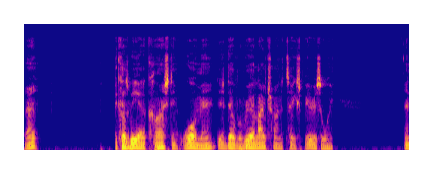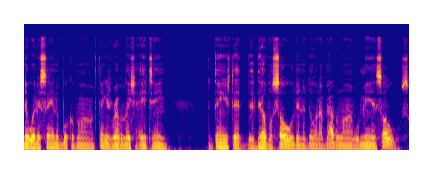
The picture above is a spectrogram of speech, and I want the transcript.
Right? Because we had a constant war, man. This devil real life trying to take spirits away. And the way it say in the book of um, I think it's Revelation 18 the things that the devil sold in the door of Babylon were men's souls.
